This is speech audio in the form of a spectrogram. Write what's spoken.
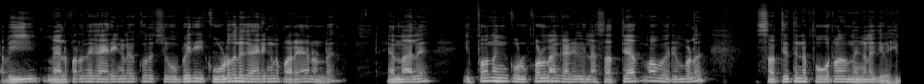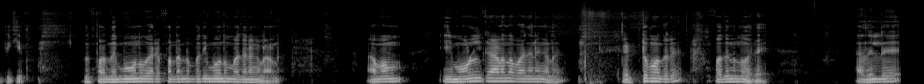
അപ്പോൾ ഈ മേൽപ്പറഞ്ഞ കാര്യങ്ങളെക്കുറിച്ച് ഉപരി കൂടുതൽ കാര്യങ്ങൾ പറയാനുണ്ട്. എന്നാൽ ഇപ്പോൾ നിങ്ങൾക്ക് ഉൾക്കൊള്ളാൻ കഴിവില്ല. സത്യാത്മാവ് വരുമ്പോൾ സത്യത്തിന്റെ പൂർണത നിങ്ങളെ ഗ്രഹിപ്പിക്കും. പതിമൂന്ന് വരെ പന്ത്രണ്ട് പതിമൂന്നും വചനങ്ങളാണ്. അപ്പം ഈ മുകളിൽ കാണുന്ന വചനങ്ങൾ എട്ട് മുതൽ പതിനൊന്ന് വരെ. അതിൽ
